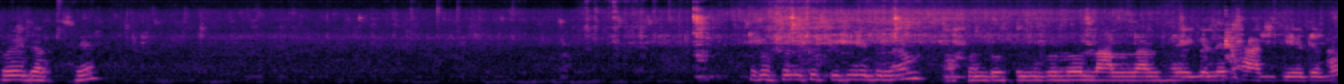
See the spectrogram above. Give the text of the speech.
হয়ে যাচ্ছে। রসুন কুচি দিয়ে দিলাম। এখন রসুনগুলো লাল লাল হয়ে গেলে শাক দিয়ে দেবো।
